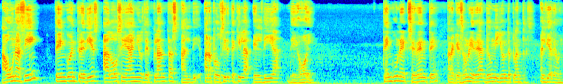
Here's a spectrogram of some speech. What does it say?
aún así tengo entre 10 a 12 años de plantas para producir tequila el día de hoy. Tengo un excedente, para que sea una idea, de un millón de plantas el día de hoy.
